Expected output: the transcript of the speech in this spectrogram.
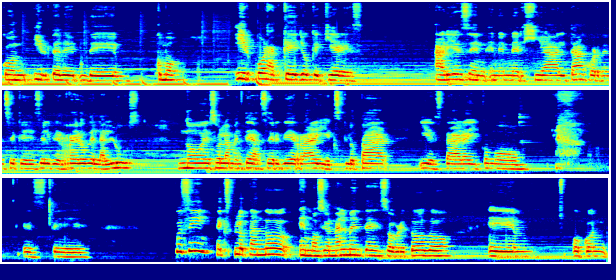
con irte de, como ir por aquello que quieres. Aries en, en, energía alta, acuérdense que es el guerrero de la luz, no es solamente hacer guerra y explotar y estar ahí como, este, pues sí, explotando emocionalmente sobre todo, em, o con,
